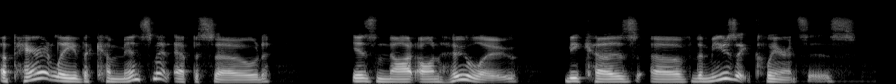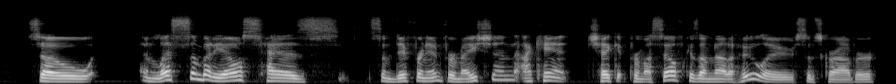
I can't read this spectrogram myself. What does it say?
Apparently, the commencement episode is not on Hulu because of the music clearances. So, unless somebody else has some different information, I can't check it for myself because I'm not a Hulu subscriber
